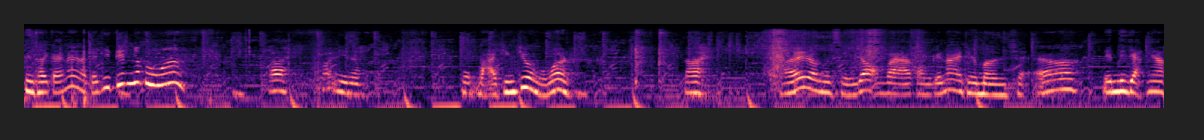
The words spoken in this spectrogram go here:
Mình thấy cái này là cái chi tiết nhất luôn á. Đây, các bạn nhìn này. Một bãi chiến trường của mình. Đây. Đấy, rồi mình sẽ dọn và còn cái này thì mình sẽ đem đi giặt nha.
